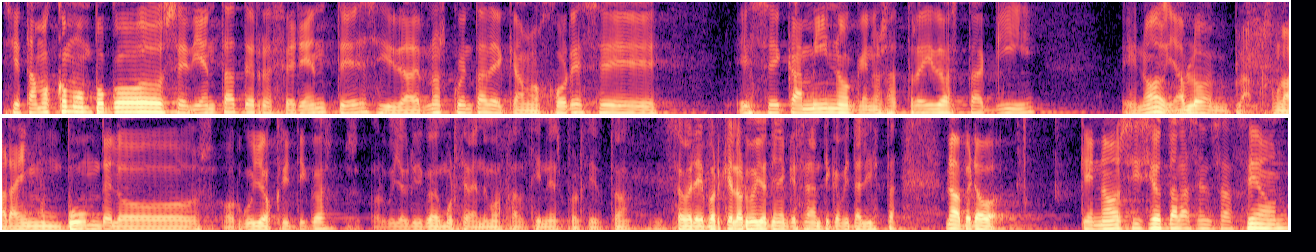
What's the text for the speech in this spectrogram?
si estamos como un poco sedientas de referentes y darnos cuenta de que a lo mejor ese, ese camino que nos ha traído hasta aquí Eh, no, y hablo en plan, ejemplo, ahora hay un boom de los orgullos críticos. Orgullo crítico de Murcia vendemos fanzines, por cierto, sobre por qué el orgullo tiene que ser anticapitalista. No, pero que no si se os da la sensación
